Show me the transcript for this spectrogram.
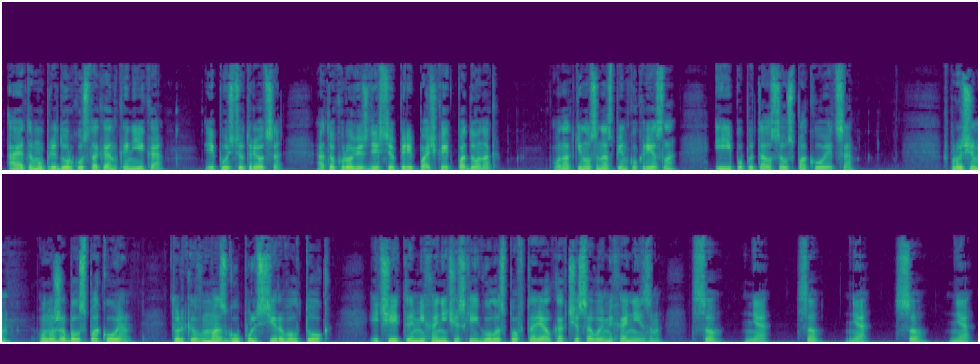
«А этому придурку стакан коньяка. И пусть утрется, а то кровью здесь все перепачкает, подонок». Он откинулся на спинку кресла и попытался успокоиться. Впрочем, он уже был спокоен, только в мозгу пульсировал ток, и чей-то механический голос повторял, как часовой механизм «Со-ня, со-ня, со-ня».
